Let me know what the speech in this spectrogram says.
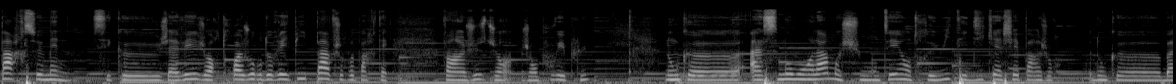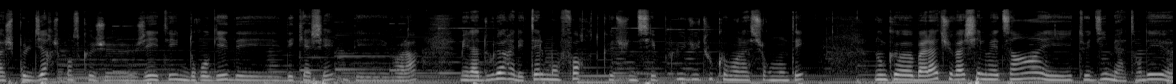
par semaine. C'est que j'avais genre 3 jours de répit, paf, je repartais. Enfin, juste, j'en pouvais plus. Donc euh, à ce moment-là, moi je suis montée entre 8 et 10 cachets par jour. Donc euh, bah, je peux le dire, je pense que j'ai été une droguée des, cachets, voilà. Mais la douleur, elle est tellement forte que tu ne sais plus du tout comment la surmonter. Donc euh, bah là, tu vas chez le médecin et il te dit Mais attendez, euh,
